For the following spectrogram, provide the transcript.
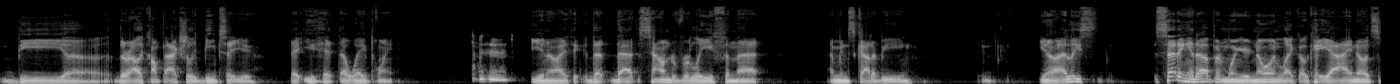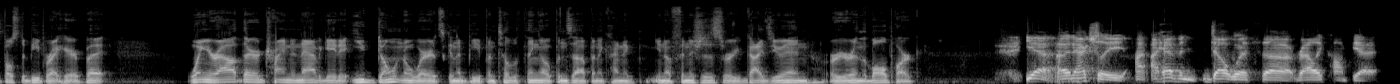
the uh, the rally comp actually beeps at you that you hit that waypoint you know i think that that sound of relief and that i mean it's got to be you know at least setting it up and when you're knowing like okay yeah i know it's supposed to beep right here but when you're out there trying to navigate it you don't know where it's going to beep until the thing opens up and it kind of you know finishes or guides you in or you're in the ballpark Yeah, and actually, I, I haven't dealt with uh, Rally Comp yet,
